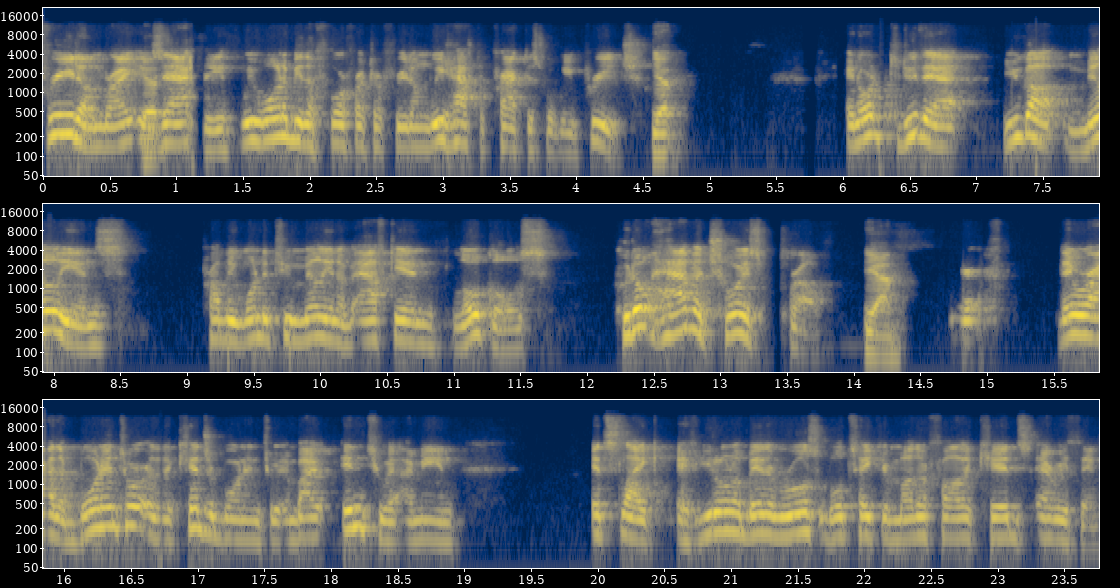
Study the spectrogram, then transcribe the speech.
freedom, right? Yep. Exactly. We want to be the forefront of freedom. We have to practice what we preach. Yep. in order to do that, you got millions, probably one to two million of Afghan locals who don't have a choice, bro. Yeah. They were either born into it or the kids are born into it. And by into it, I mean, it's like if you don't obey the rules, we'll take your mother, father, kids, everything.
